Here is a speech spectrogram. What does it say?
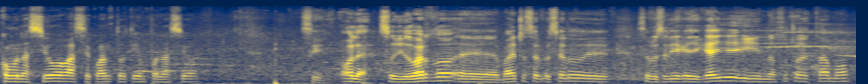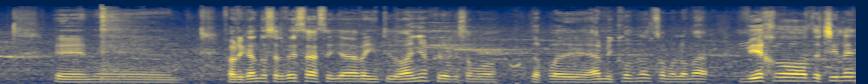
cómo nació, hace cuánto tiempo nació. Sí, hola, soy Eduardo, maestro cervecero de Cervecería Calle Calle y nosotros estamos eh, fabricando cerveza hace ya 22 años, creo que somos, después de Armin Kuzman, somos los más viejos de Chile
